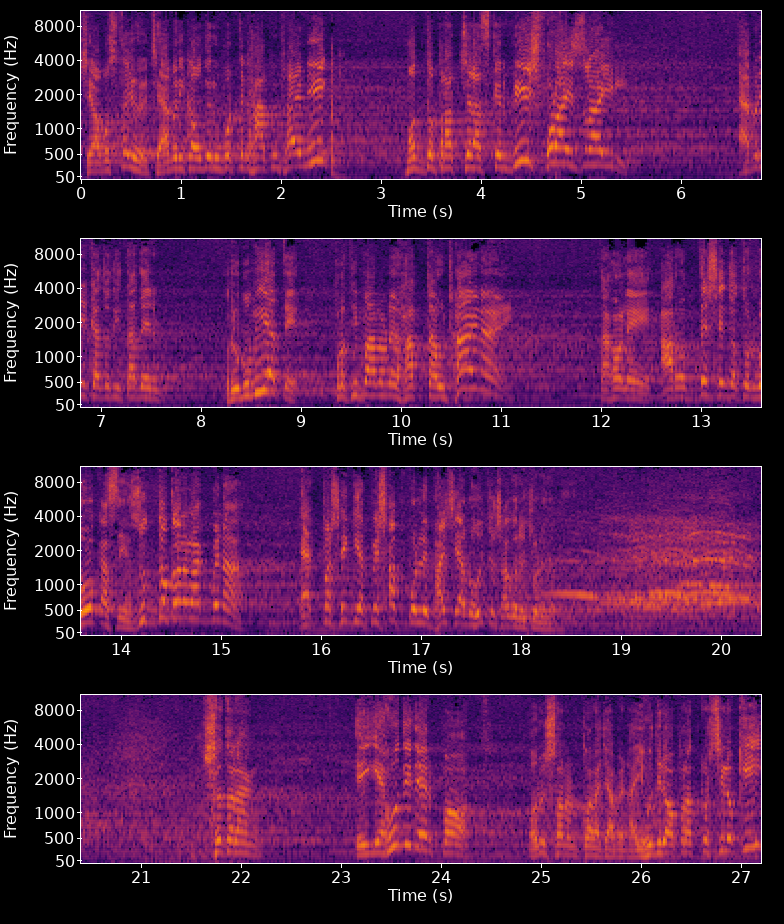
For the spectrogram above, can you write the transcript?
সে অবস্থাই হয়েছে। আমেরিকা ওদের উপর থেকে হাত উঠায় নিক। মধ্যপ্রাচ্যের আজকের বিষ ফোড়া ইসরায়েল আমেরিকা যদি তাদের রুবুবিয়াতে প্রতিপালনের হাতটা উঠায় নাই। তাহলে আরব দেশে যত লোক আছে, যুদ্ধ করা লাগবে না। এক পাশে গিয়ে পেশাব করলে ভাসিয়া লোহিত সাগরে চলে যাবে। সুতরাং এই ইহুদিদের পথ অনুসরণ করা যাবে না। ইহুদিরা অপরাধ করছিল কি?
